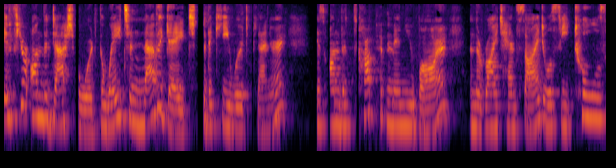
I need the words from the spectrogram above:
If you're on the dashboard, the way to navigate to the Keyword Planner is on the top menu bar in the right hand side, you will see Tools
